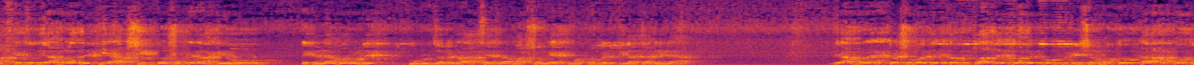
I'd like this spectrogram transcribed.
আজকে যদি আমরা দেখি আশির দশকের আগেও, এখানে আমার অনেক গুরুজনেরা আছেন, আমার সঙ্গে একমত হবেন কিনা জানি না। যে আমরা একটা সময় দেখতাম ক্লাবে ক্লাবে কম্পিটিশন হতো, কার কত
